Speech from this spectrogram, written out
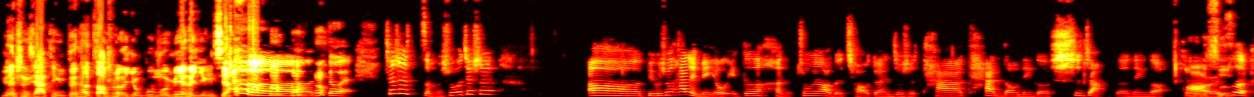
原生家庭对他造成了永不磨灭的影响。呃，对，就是怎么说，就是呃，比如说它里面有一个很重要的桥段，就是他看到那个市长的那个儿子儿子，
